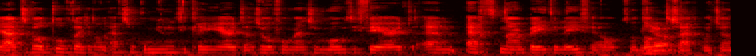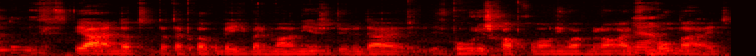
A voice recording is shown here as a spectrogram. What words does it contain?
Ja, het is wel tof dat je dan echt zo'n community creëert en zoveel mensen motiveert en echt naar een beter leven helpt. Want dat Ja. is eigenlijk wat je aan het doen bent. Ja, en dat, dat heb ik ook een beetje bij de mariniers natuurlijk. Daar is broederschap gewoon heel erg belangrijk, Ja. verbondenheid.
